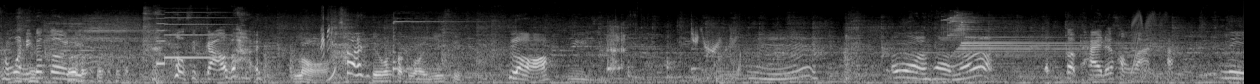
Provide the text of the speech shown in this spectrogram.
180ทั้งหมดนี้ก็เกินอีก69บาท หรอใช่ เรียกว่าสักร้อยยี่สิบหรอ อืมอืมอ ร่อยหอมมากตบท้ายด้วยของหวานค่ะ นี่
